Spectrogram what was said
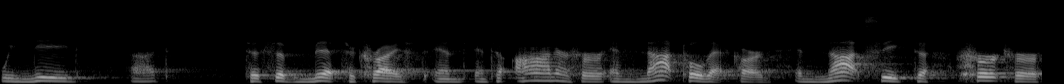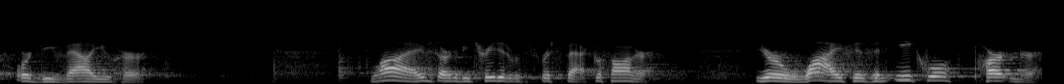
we need uh, to submit to Christ and, and to honor her and not pull that card and not seek to hurt her or devalue her. Wives are to be treated with respect, with honor. Your wife is an equal partner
